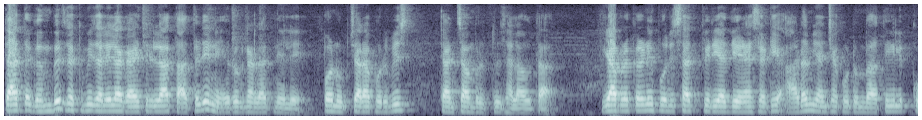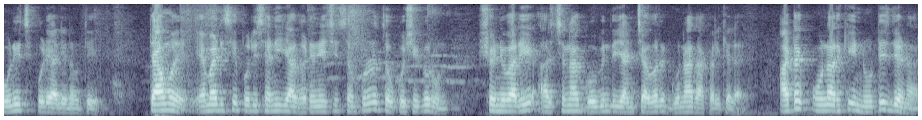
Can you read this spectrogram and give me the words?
त्यात गंभीर जखमी झालेल्या गायत्रीला तातडीने रुग्णालयात नेले पण उपचारापूर्वीच त्यांचा मृत्यू झाला होता. या प्रकरणी पोलिसात फिर्याद देण्यासाठी आडम यांच्या कुटुंबातील कोणीच पुढे आले नव्हते. त्यामुळे एम आय डी सी पोलिसांनी या घटनेची संपूर्ण चौकशी करून शनिवारी अर्चना गोविंद यांच्यावर गुन्हा दाखल केलाय. अटक होणार की नोटीस देणार?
